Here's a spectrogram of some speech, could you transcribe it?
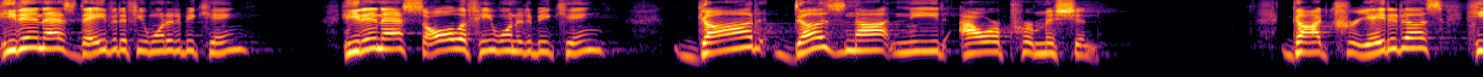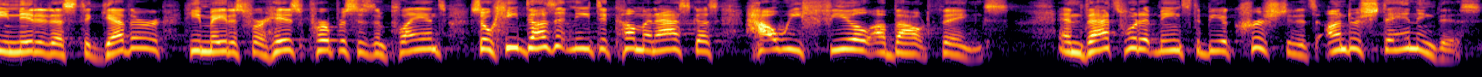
He didn't ask David if he wanted to be king. He didn't ask Saul if he wanted to be king. God does not need our permission. God created us, He knitted us together, He made us for His purposes and plans. So He doesn't need to come and ask us how we feel about things. And that's what it means to be a Christian. It's understanding this,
